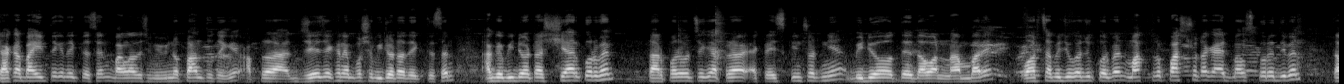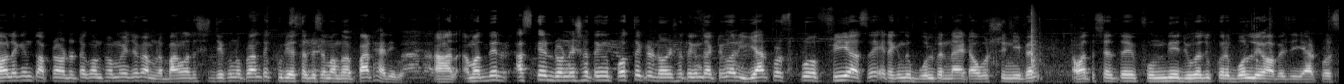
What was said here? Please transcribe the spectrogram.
ঢাকার বাহির থেকে দেখতেছেন বাংলাদেশের বিভিন্ন প্রান্ত থেকে আপনারা যে যেখানে বসে ভিডিওটা দেখতেছেন আগে ভিডিওটা শেয়ার করবেন তারপরে হচ্ছে কি আপনারা একটা স্ক্রিনশট নিয়ে ভিডিওতে দেওয়ার নাম্বারে হোয়াটসঅ্যাপে যোগাযোগ করবেন, মাত্র পাঁচশো টাকা অ্যাডভান্স করে দিবেন, তাহলে কিন্তু আপনার অর্ডারটা কনফার্ম হয়ে যাবে, আমরা বাংলাদেশের যে কোনো প্রান্তে কুরিয়ার সার্ভিসের মাধ্যমে পাঠিয়ে দিব। আর আমাদের আজকের ড্রোনের সাথে কিন্তু প্রত্যেকটা ড্রোনের সাথে কিন্তু একটা করে ইয়ারপোর্টস প্রো ফ্রি আছে, এটা কিন্তু বলবেন না, এটা অবশ্যই নেবেন। আমাদের সাথে ফোন দিয়ে যোগাযোগ করে বললেই হবে যে এয়ারপোর্টস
